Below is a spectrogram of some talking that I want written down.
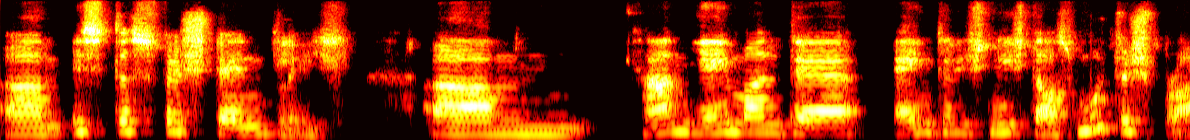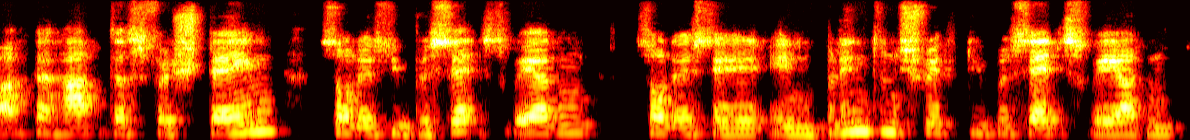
Ähm, ist das verständlich? Kann jemand, der Englisch nicht als Muttersprache hat, das verstehen? Soll es übersetzt werden? Soll es in Blindenschrift übersetzt werden?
